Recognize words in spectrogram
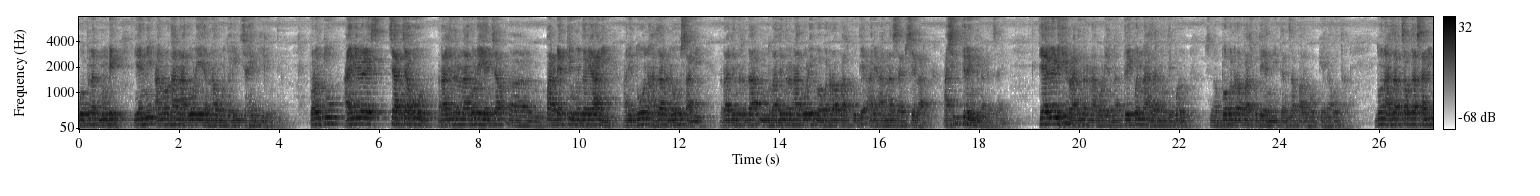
गोपीनाथ मुंडे यांनी अनुराधा नागवडे यांना उमेदवारी जाहीर केली होती. परंतु ऐनवेळेस चर्चा होऊन राजेंद्र नागवडे यांच्या पारड्यात ती उमेदवारी आली आणि दोन हजार नऊ साली राजेंद्र दा राजेंद्र नागवडे बबनराव पाचपुते आणि अण्णासाहेब शेलार अशी तिरंगी लढत झाली. त्यावेळीही राजेंद्र नागवडे यांना त्रेपन्न हजार मते पडून बबनराव पाचपुते यांनी त्यांचा पराभव केला होता. दोन हजार चौदा साली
